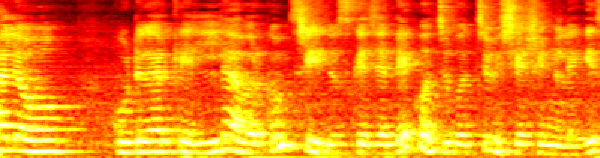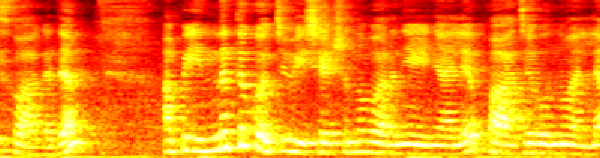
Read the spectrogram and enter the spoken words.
ഹലോ കൂട്ടുകാർക്ക് എല്ലാവർക്കും ശ്രീജുസ് കിച്ചന്റെ കൊച്ചു കൊച്ചു വിശേഷങ്ങളിലേക്ക് സ്വാഗതം. അപ്പോൾ ഇന്നത്തെ കൊച്ചു വിശേഷം എന്ന് പറഞ്ഞു കഴിഞ്ഞാൽ പാചകമൊന്നുമല്ല.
